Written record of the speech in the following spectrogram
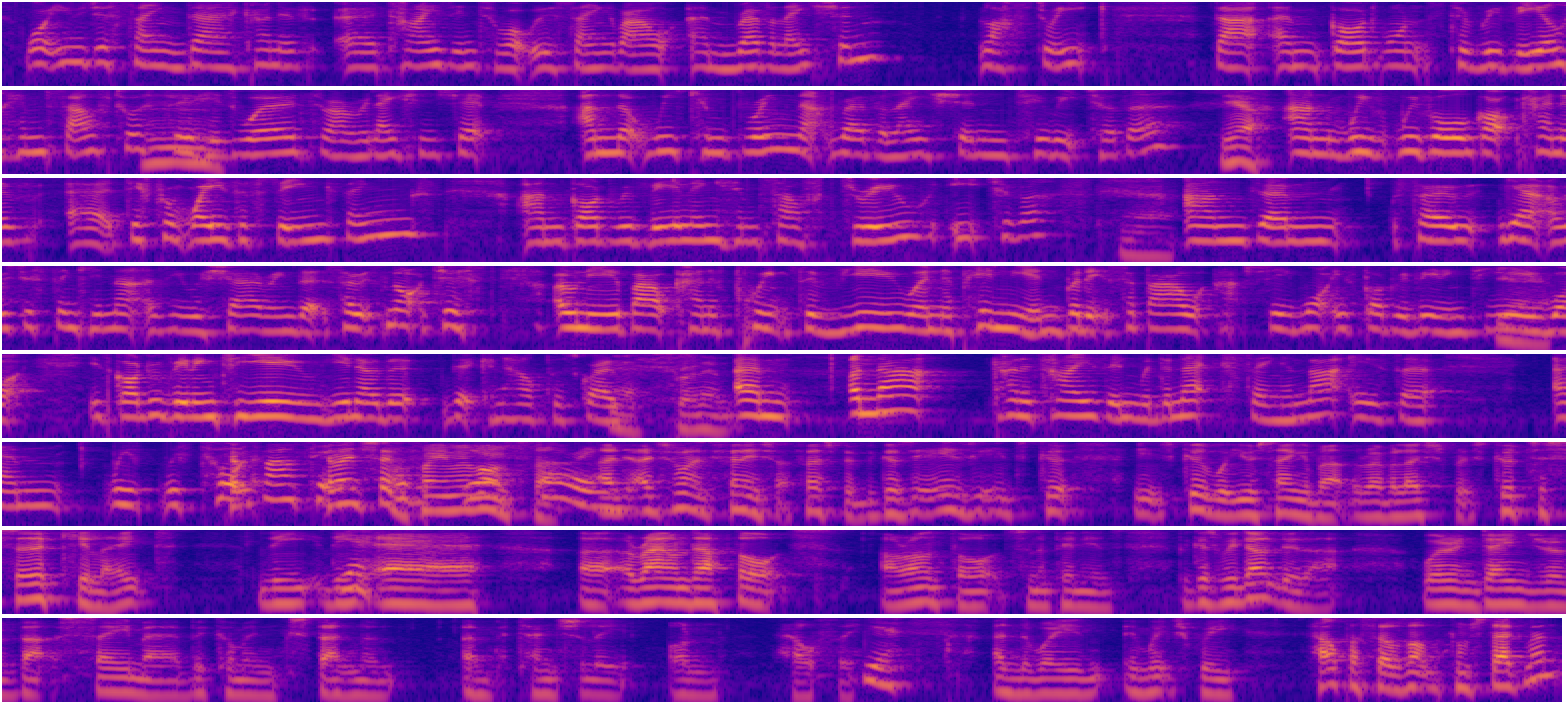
What you were just saying there kind of uh, ties into what we were saying about um, revelation last week. That um, God wants to reveal Himself to us through His Word, through our relationship, and that we can bring that revelation to each other. Yeah. And we've we've all got kind of uh, different ways of seeing things, and God revealing Himself through each of us. Yeah. And um, so, yeah, I was just thinking that as you were sharing that. So it's not just only about kind of points of view and opinion, but it's about actually what is God revealing to you? Yeah. What is God revealing to you? You know that that can help us grow. Yeah, brilliant. Um, and that kind of ties in with the next thing, and that is that um, we've we've talked about it. Can I just say Oh, before you move yeah, on to that? sorry. I, I just wanted to finish that first bit because it is it's good it's good what you were saying about the revelation, but it's good to circulate the the Yes. air uh, around our thoughts, our own thoughts and opinions. Because if we don't do that, we're in danger of that same air becoming stagnant and potentially unhealthy. yes. And the way in, in which we help ourselves not become stagnant,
